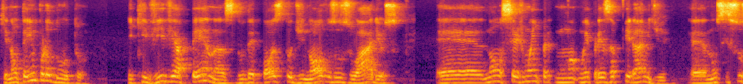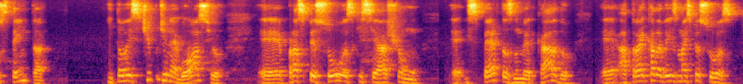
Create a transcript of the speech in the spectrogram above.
que não tem um produto e que vive apenas do depósito de novos usuários é, não seja uma, uma, uma empresa pirâmide, é, não se sustenta. Então, esse tipo de negócio, é, para as pessoas que se acham é, espertas no mercado, é, atrai cada vez mais pessoas.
